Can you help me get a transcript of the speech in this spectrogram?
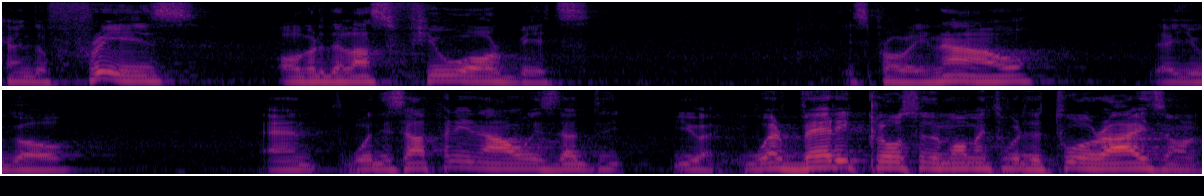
kind of freeze over the last few orbits. It's probably now. There you go. And what is happening now is that you, we're very close to the moment where the two horizons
